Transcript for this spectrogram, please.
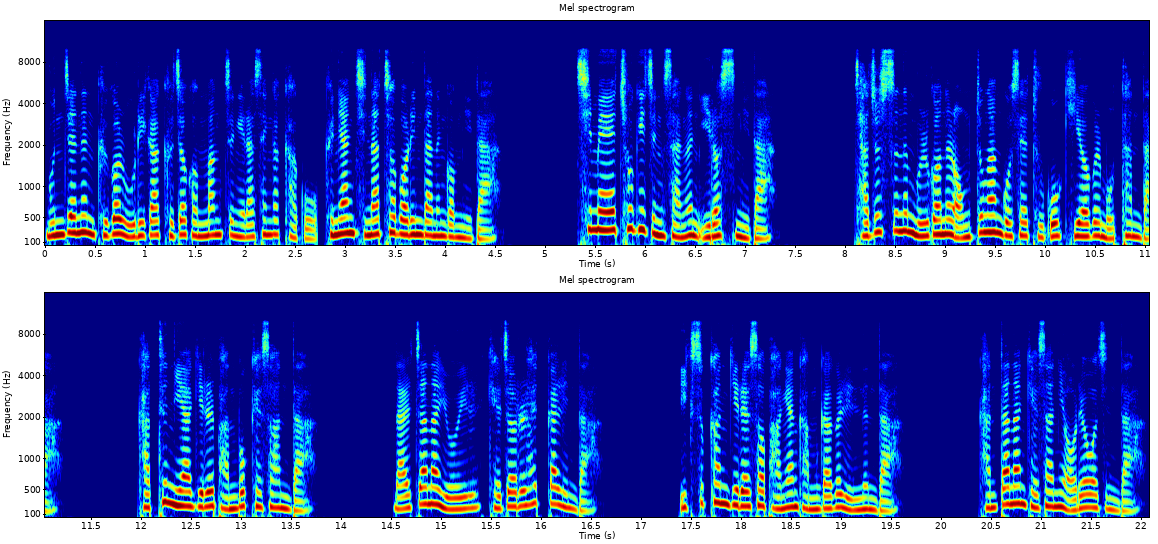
문제는 그걸 우리가 그저 건망증이라 생각하고 그냥 지나쳐 버린다는 겁니다. 치매의 초기 증상은 이렇습니다. 자주 쓰는 물건을 엉뚱한 곳에 두고 기억을 못한다. 같은 이야기를 반복해서 한다. 날짜나 요일, 계절을 헷갈린다. 익숙한 길에서 방향 감각을 잃는다. 간단한 계산이 어려워진다.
